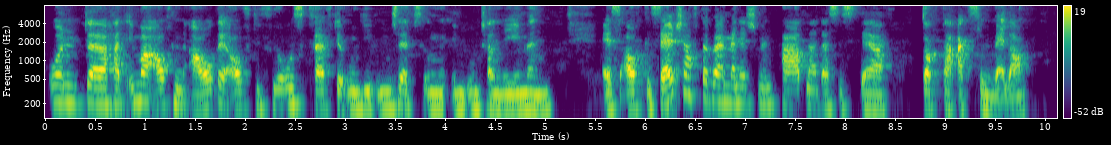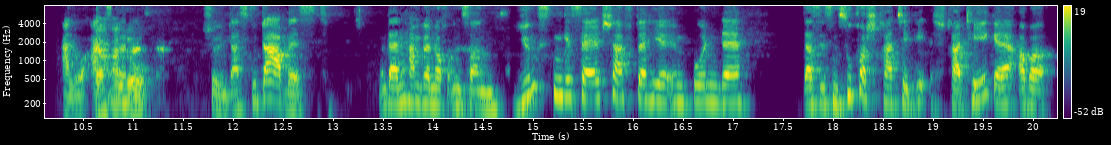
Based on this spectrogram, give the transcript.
und äh, hat immer auch ein Auge auf die Führungskräfte und die Umsetzung im Unternehmen. Er ist auch Gesellschafter beim Management Partner. Das ist der Dr. Axel Weller. Hallo Axel. Ja, hallo. Schön, dass du da bist. Und dann haben wir noch unseren jüngsten Gesellschafter hier im Bunde, das ist ein super Stratege, Stratege, aber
